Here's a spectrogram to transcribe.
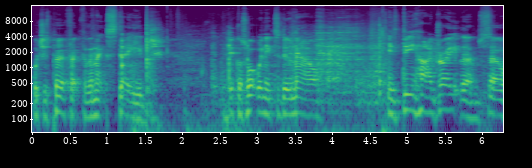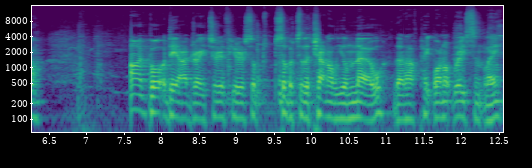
which is perfect for the next stage. Because what we need to do now is dehydrate them. So I've bought a dehydrator. If you're a sub subber to the channel, you'll know that I've picked one up recently.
